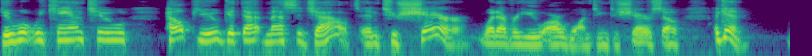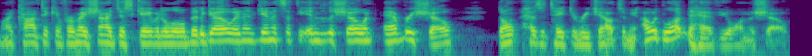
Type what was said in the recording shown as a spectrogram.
do what we can to help you get that message out and to share whatever you are wanting to share. So again, my contact information, I just gave it a little bit ago. And again, it's at the end of the show and every show don't hesitate to reach out to me. I would love to have you on the show.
